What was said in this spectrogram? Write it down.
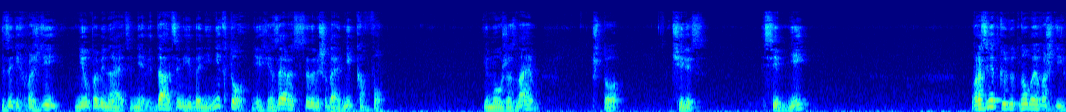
из этих вождей не упоминается. Ни Авидан, сын Гидани, никто. Ни Хезерес, сын Абишадая, никого. И мы уже знаем, что через 7 дней в разведку идут новые вожди.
